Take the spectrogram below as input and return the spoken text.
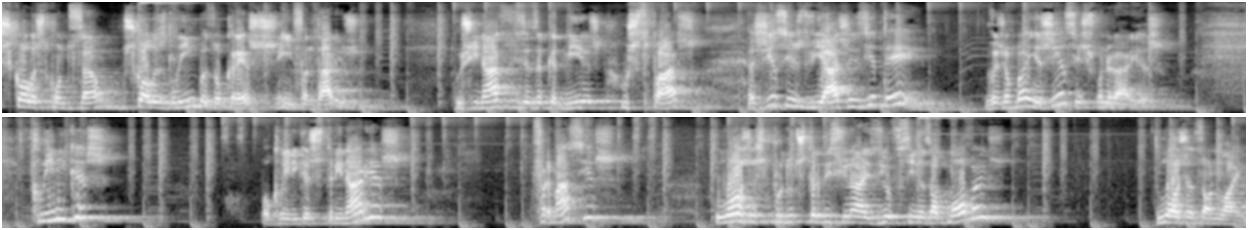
escolas de condução, escolas de línguas ou creches e infantários, os ginásios e as academias, os spas, agências de viagens e até, vejam bem, agências funerárias, clínicas ou clínicas veterinárias, farmácias, lojas de produtos tradicionais e oficinas automóveis, lojas online,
